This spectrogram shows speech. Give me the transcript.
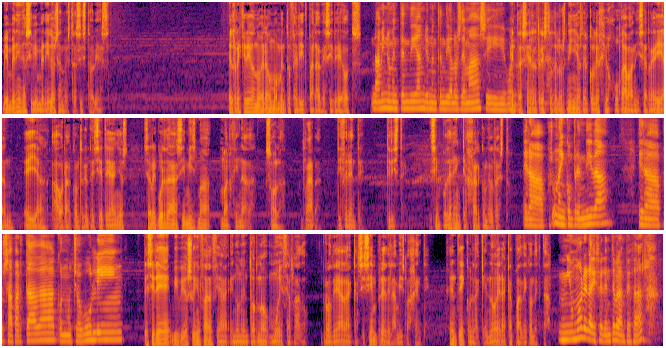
Bienvenidas y bienvenidos a nuestras historias. El recreo no era un momento feliz para Desiree Ots. A mí no me entendían, yo no entendía a los demás y bueno... Mientras el resto de los niños del colegio jugaban y se reían, ella, ahora con 37 años, se recuerda a sí misma marginada, sola, rara, diferente, triste, sin poder encajar con el resto. Era pues, una incomprendida, era pues apartada, con mucho bullying, Desiree vivió su infancia en un entorno muy cerrado, rodeada casi siempre de la misma gente, gente con la que no era capaz de conectar. Mi humor era diferente para empezar.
